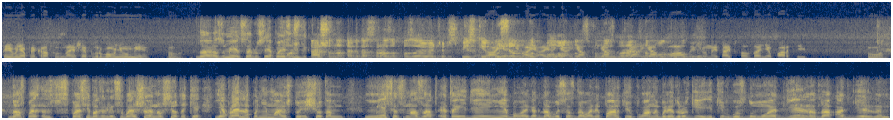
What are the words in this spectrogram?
Ты меня прекрасно знаешь, я по-другому не умею. Да, разумеется, просто я поясню. А может, Кашина тогда сразу позовете в списке, а пусть я, он а, вот а, по лондонскому я, избирательному я, я, я звал еще на этапе создания партии. Вот. Да, спа- спасибо, как говорится, большое, но все-таки я правильно понимаю, что еще там месяц назад этой идеи не было, и когда вы создавали партию, планы были другие, идти в Госдуму отдельно, да, отдельным,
